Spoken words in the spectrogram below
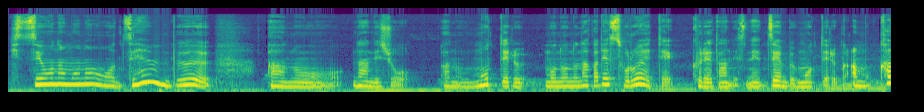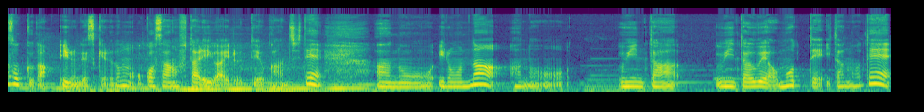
必要なものを全部あの何でしょうあの持ってるものの中で揃えてくれたんですね。全部持ってるからもう家族がいるんですけれどもお子さん2人がいるっていう感じであのいろんなあのウィンターウィンターウェアを持っていたので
